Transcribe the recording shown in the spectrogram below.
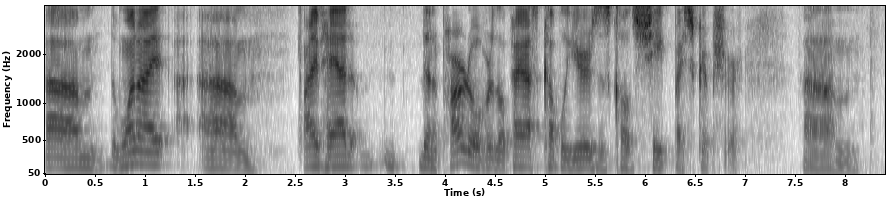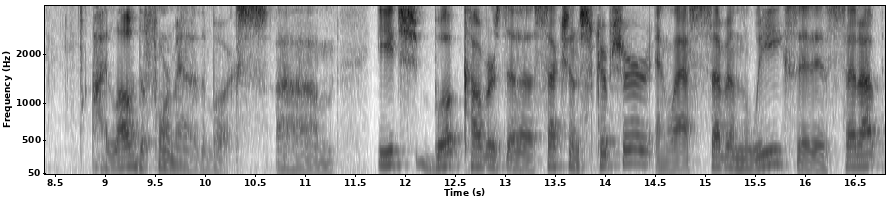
Um, the one I um, I've had been a part over the past couple years is called Shaped by Scripture. Um, I love the format of the books. Um, each book covers a section of Scripture and lasts seven weeks. It is set up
